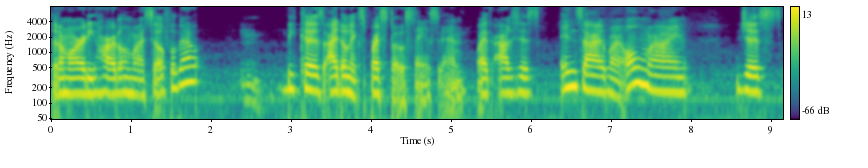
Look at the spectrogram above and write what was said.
that I'm already hard on myself about mm. because I don't express those things to him. Like I was just inside my own mind, just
